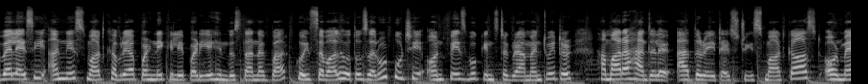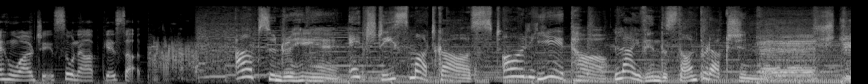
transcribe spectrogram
वेल ऐसी अन्य स्मार्ट खबरें आप पढ़ने के लिए पढ़िए हिंदुस्तान अखबार। कोई सवाल हो तो ज़रूर पूछिए on Facebook Instagram and Twitter हमारा हैंडल है at the rate H T और मैं हूँ आरजे सोना आपके साथ। आप सुन रहे हैं एच डी स्मार्ट कास्ट और ये था live Hindustan production HD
